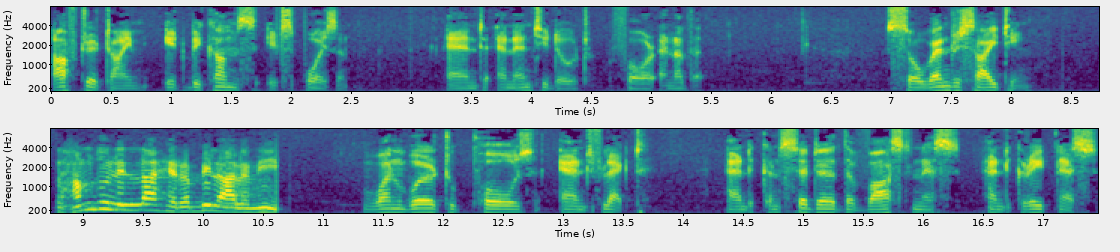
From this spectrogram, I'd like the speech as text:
after a time it becomes its poison and an antidote for another. So when reciting, Alhamdulillah Rabbil Alameen, one were to pause and reflect and consider the vastness and greatness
